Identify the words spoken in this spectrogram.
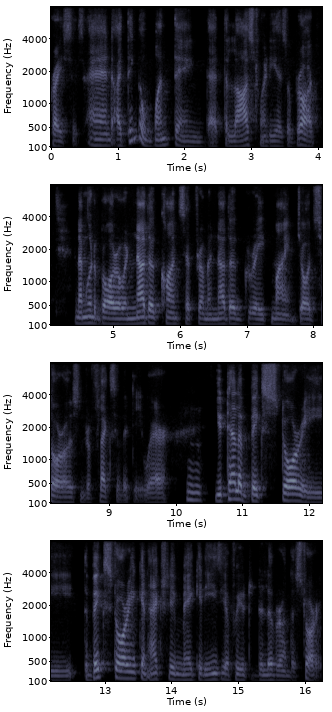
prices. And I think the one thing that the last 20 years have brought, and I'm going to borrow another concept from another great mind, George Soros and reflexivity, where Mm-hmm. You tell a big story, the big story can actually make it easier for you to deliver on the story.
